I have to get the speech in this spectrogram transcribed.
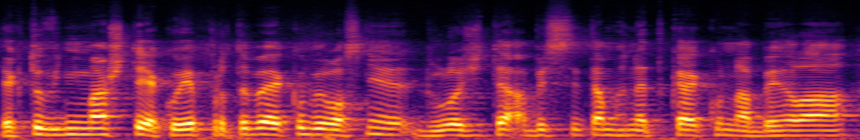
jak to vnímáš ty, jako je pro tebe jako by vlastně důležité, aby si tam hnedka jako naběhla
